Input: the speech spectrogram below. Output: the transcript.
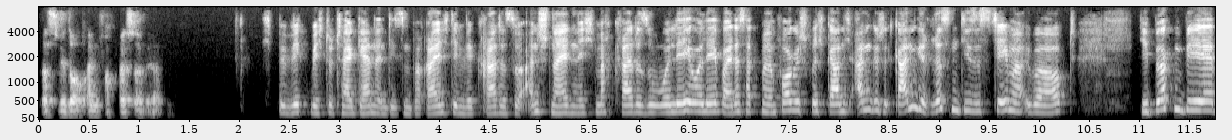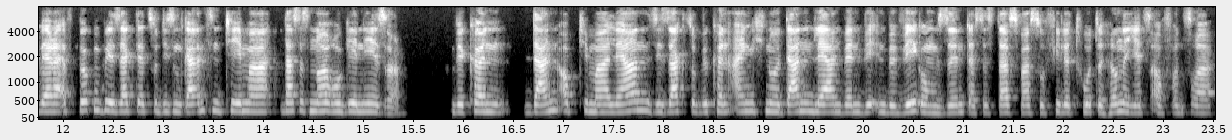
dass wir dort einfach besser werden ich bewege mich total gerne in diesem Bereich, den wir gerade so anschneiden. Ich mache gerade so Ole, Ole, weil das hat man im Vorgespräch gar nicht ange angerissen, dieses Thema überhaupt. Die Birkenbill, Vera F. Birkenbill sagt ja zu diesem ganzen Thema, das ist Neurogenese. Wir können dann optimal lernen. Sie sagt so, wir können eigentlich nur dann lernen, wenn wir in Bewegung sind. Das ist das, was so viele tote Hirne jetzt auf unserer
